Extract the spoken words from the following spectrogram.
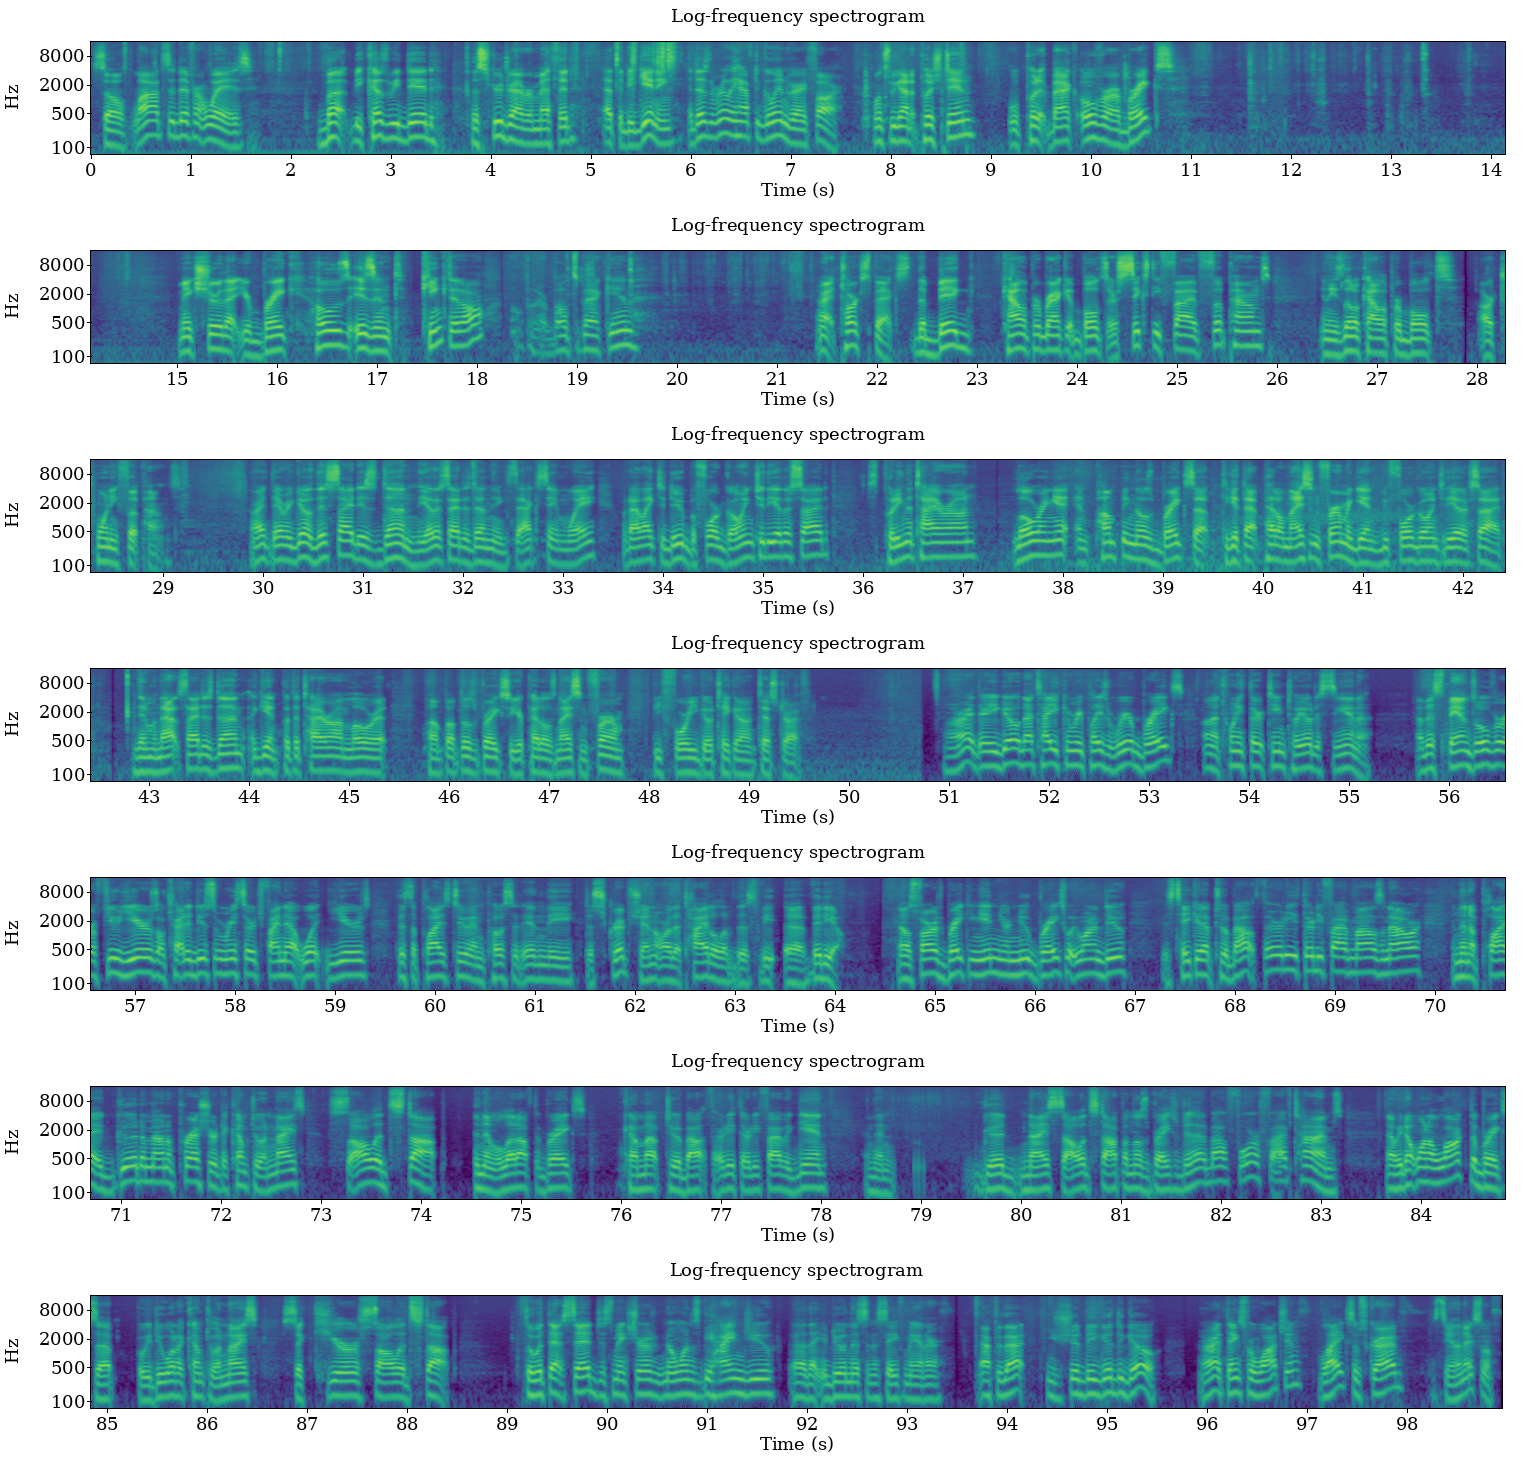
So lots of different ways. But because we did the screwdriver method at the beginning, it doesn't really have to go in very far. Once we got it pushed in, we'll put it back over our brakes. Make sure that your brake hose isn't kinked at all. We'll put our bolts back in. All right, torque specs. The big Caliper bracket bolts are 65 foot-pounds, and these little caliper bolts are 20 foot-pounds. All right, there we go. This side is done. The other side is done the exact same way. What I like to do before going to the other side is putting the tire on, lowering it, and pumping those brakes up to get that pedal nice and firm again before going to the other side. Then when that side is done, again, put the tire on, lower it, pump up those brakes so your pedal is nice and firm before you go take it on a test drive. All right, there you go. That's how you can replace rear brakes on a 2013 Toyota Sienna. Now this spans over a few years. I'll try to do some research, find out what years this applies to and post it in the description or the title of this uh, video. Now as far as breaking in your new brakes, what we wanna do is take it up to about 30, 35 miles an hour and then apply a good amount of pressure to come to a nice solid stop and then we'll let off the brakes, come up to about 30, 35 again and then good, nice, solid stop on those brakes. We'll do that about four or five times. Now we don't want to lock the brakes up, but we do want to come to a nice, secure, solid stop. So with that said, just make sure no one's behind you, uh, that you're doing this in a safe manner. After that, you should be good to go. All right, thanks for watching. Like, subscribe. See you on the next one.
